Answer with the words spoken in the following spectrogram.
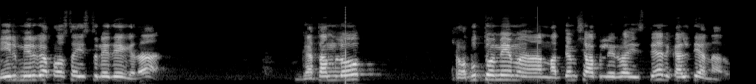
మీరు మీరుగా ప్రోత్సహిస్తున్నదే కదా. గతంలో ప్రభుత్వమే మద్యం షాపులు నిర్వహిస్తే అది కల్తీ అన్నారు.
